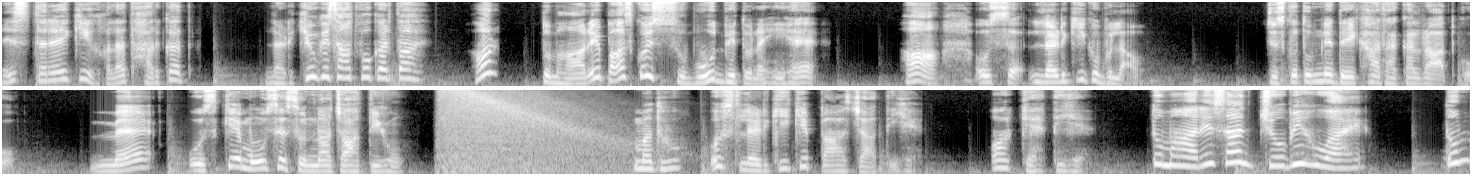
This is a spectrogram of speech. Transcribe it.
इस तरह की गलत हरकत लड़कियों के साथ वो करता है। और तुम्हारे पास कोई सबूत भी तो नहीं है। हाँ उस लड़की को बुलाओ, जिसको तुमने देखा था कल रात को। मैं उसके मुँह से सुनना चाहती हूँ। मधु उस लड़की के पास जाती है और कहती है, तुम्हारे साथ जो भी हुआ है, तुम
